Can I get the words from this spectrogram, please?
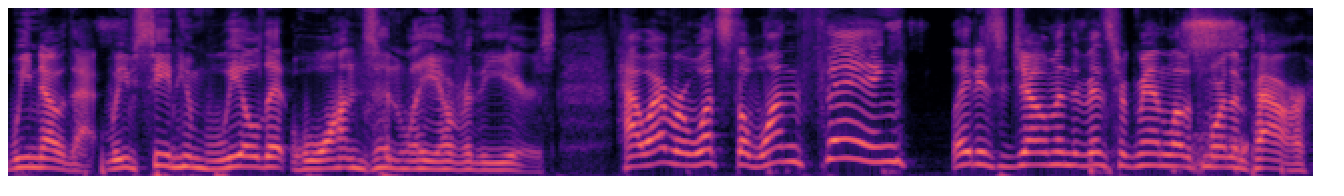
We know that. We've seen him wield it wantonly over the years. However, what's the one thing, ladies and gentlemen, that Vince McMahon loves more than power?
